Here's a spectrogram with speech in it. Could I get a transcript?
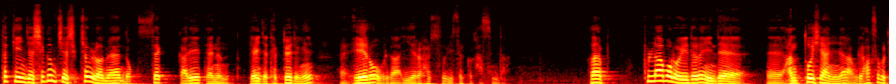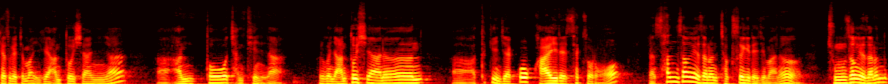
특히 이제 시금치에 식초를 넣으면 녹색깔이 되는 게 이제 대표적인 예로 우리가 이해를 할 수 있을 것 같습니다. 그 다음 플라보로이드는 이제 안토시안이냐, 우리가 학습을 계속했지만 이게 안토시안이냐, 아, 안토잔틴이냐. 그리고 이제 안토시안은 아, 특히 이제 꼭 과일의 색소로 산성에서는 적색이 되지만은 중성에서는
